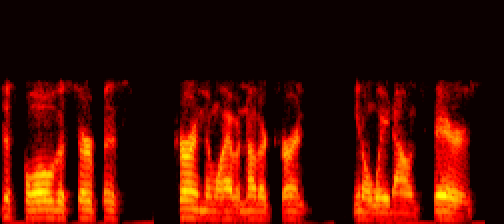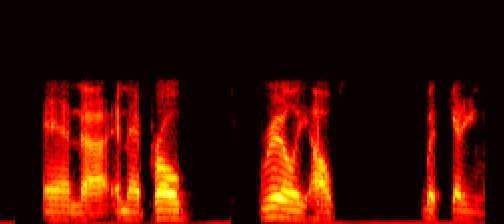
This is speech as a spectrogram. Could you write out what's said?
just below the surface current, then we'll have another current, you know, way downstairs, and uh, and that probe really helps with getting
